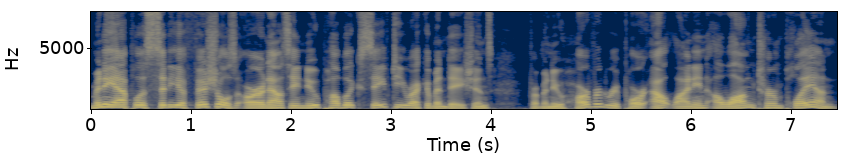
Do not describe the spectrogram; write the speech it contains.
Minneapolis city officials are announcing new public safety recommendations from a new Harvard report outlining a long term plan.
